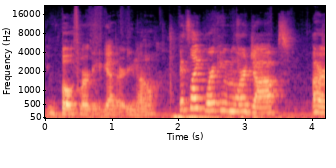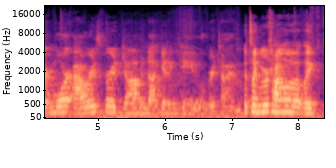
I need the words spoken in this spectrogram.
both working together you know It's like working more jobs or more hours for a job and not getting paid overtime. It's like we were talking about like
